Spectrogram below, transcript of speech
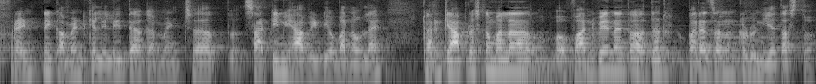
फ्रेंडने कमेंट केलेली. त्या कमेंटसाठी मी हा व्हिडिओ बनवला आहे कारण की हा प्रश्न मला वन वे नाही तर अदर बऱ्याच जणांकडून येत असतो.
